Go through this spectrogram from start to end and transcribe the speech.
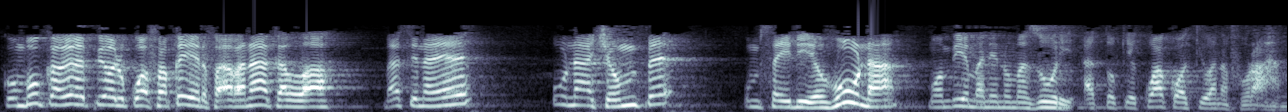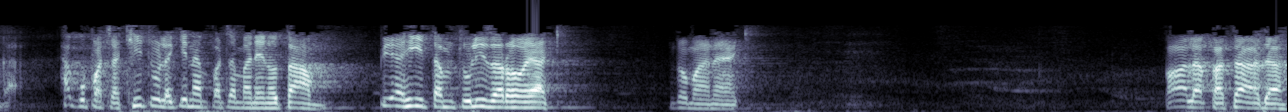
kumbuka wewe pia ulikuwa fakir faaghanaka Allah basi na yeye unacho mpe umsaidie huna mwambie maneno mazuri atoke kwako akiwa na furaha hakupata kitu lakini ampata maneno tamu. Pia hii itamtuliza roho yake. Ndo maana yake. Qala qatada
